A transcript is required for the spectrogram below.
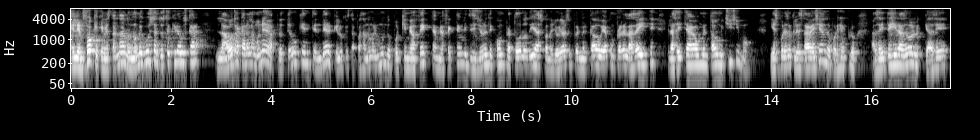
el enfoque que me están dando no me gusta, entonces ir a buscar la otra cara de la moneda, pero tengo que entender qué es lo que está pasando en el mundo porque me afecta, me afecta en mis decisiones de compra todos los días. Cuando yo voy al supermercado voy a comprar el aceite, el aceite ha aumentado muchísimo y es por eso que les estaba diciendo, por ejemplo, aceite girasol que hace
